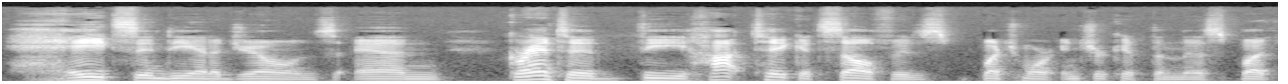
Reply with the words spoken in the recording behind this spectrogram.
hates Indiana Jones and granted the hot take itself is much more intricate than this, but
